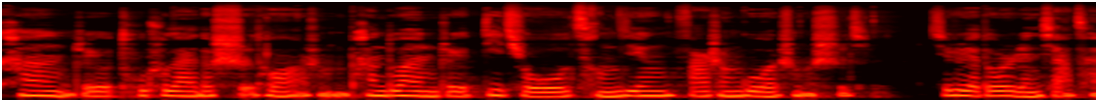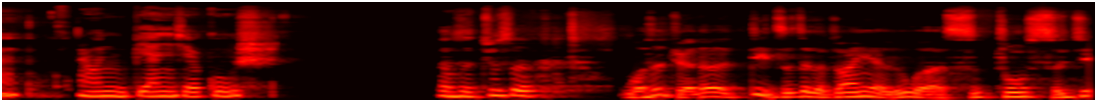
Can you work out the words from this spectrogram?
看这个凸出来的石头啊，什么判断这个地球曾经发生过什么事情，其实也都是人瞎猜的。然后你编一些故事。但是就是，我是觉得地质这个专业，如果实从实际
